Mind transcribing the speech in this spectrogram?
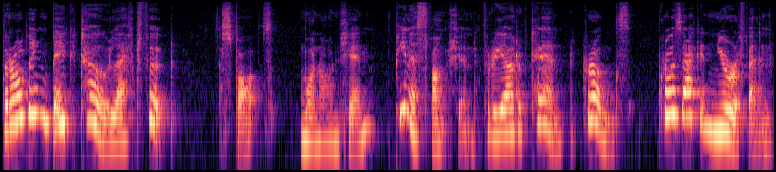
throbbing big toe, left foot, spots, 1 on chin, penis function, 3 out of 10, drugs, Prozac and Nurofen.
